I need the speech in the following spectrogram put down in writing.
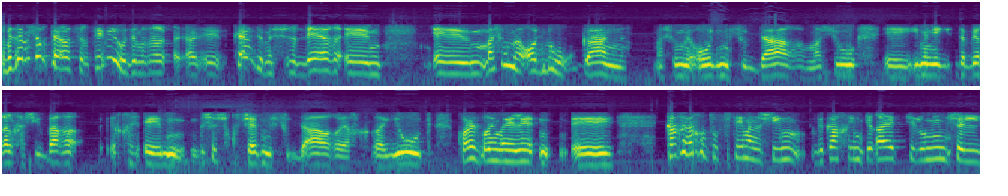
אבל זה משדר אסרטיביות, זה משדר, אה, אה, כן, זה משדר אה, אה, משהו מאוד מאורגן, משהו מאוד מסודר, משהו, אה, אם אני אדבר על חשיבה, אה, מישהו שחושב מסודר, אחריות, כל הדברים האלה, אה, ככה אנחנו תופסים אנשים, וכך אם תראה את צילומים של,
